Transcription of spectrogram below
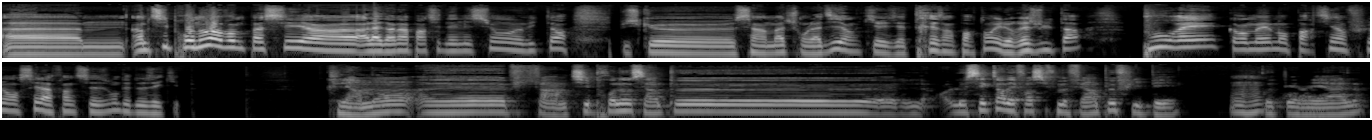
Euh, un petit prono avant de passer à, la dernière partie de l'émission, euh, Victor, puisque c'est un match, on l'a dit, hein, qui est très important et le résultat pourrait quand même en partie influencer la fin de saison des deux équipes clairement. Euh, enfin, un petit prono, c'est un peu le secteur défensif me fait un peu flipper mhm. côté Real.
